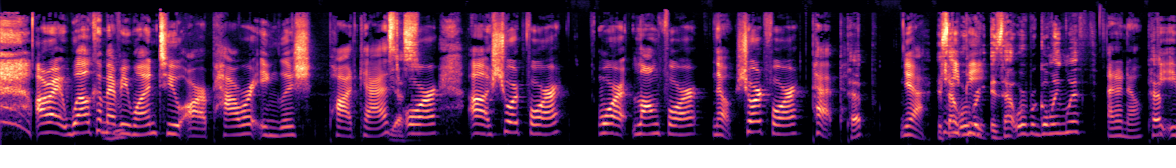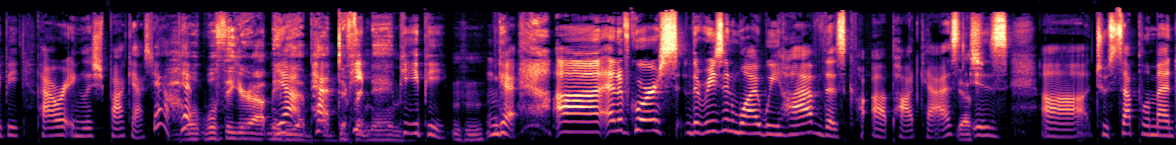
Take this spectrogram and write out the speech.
All right, welcome everyone to our Power English podcast, Yes. or uh, short for, or long for, no, short for PEP. Pep? Yeah, Is PEP. that where we're, is that where we're going with? I don't know. Pep? PEP, Power English Podcast. Yeah, PEP. We'll, we'll figure out maybe yeah, a, a different P- name. Mm-hmm. PEP. Okay. Uh, and of course, the reason why we have this uh, podcast Yes. is uh, to supplement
